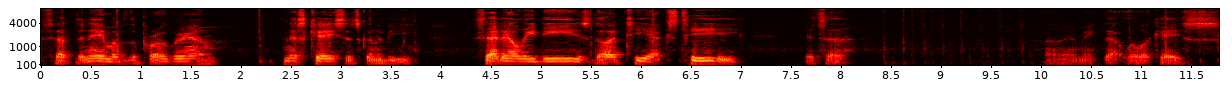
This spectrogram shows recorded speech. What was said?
set the name of the program. In this case, it's going to be setleds.txt. It's a, let me make that lowercase,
